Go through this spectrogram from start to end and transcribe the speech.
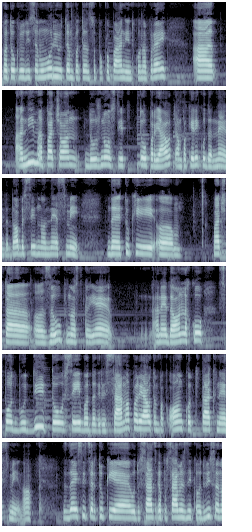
pa toliko ljudi sem umoril, tam pa tam so pokopani in tako naprej. A, a nima pač on dožnosti to prijaviti, ampak je rekel, da ne, da dobesedno ne sme, da je tukaj um, pač ta uh, zaupnost, ki je, ne da on lahko spodbudi to osebo, da gre sama prijaviti, ampak on kot tak ne sme. No. Zdaj, sicer tukaj je od vsakega posameznika odvisen,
